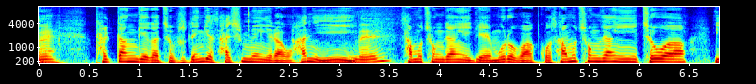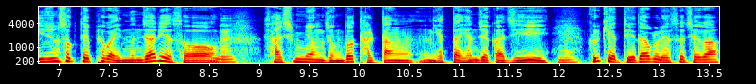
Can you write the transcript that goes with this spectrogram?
네. 탈당계가 접수된 게 40명이라고 하니 네. 사무총장에게 물어봤고 사무총장이 저와 이준석 대표가 있는 자리에서 네. 40명 정도 탈당했다 현재까지 네. 그렇게 대답을 해서 제가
